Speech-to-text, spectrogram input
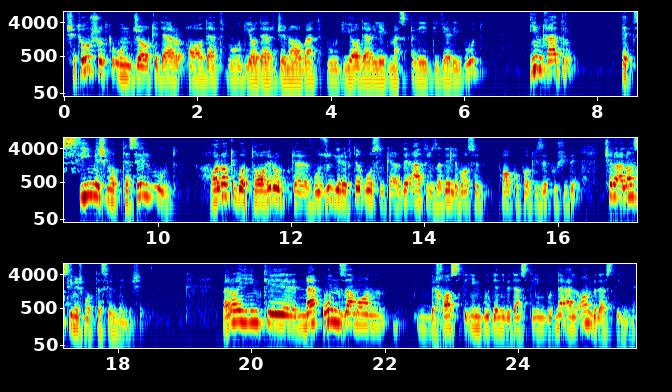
چطور شد که اونجا که در عادت بود یا در جنابت بود یا در یک مسئله دیگری بود اینقدر سیمش متصل بود؟ حالا که با طاهر و وضو گرفته غسل کرده عطر زده لباس پاک و پاکیزه پوشیده چرا الان سیمش متصل نمیشه؟ برای اینکه نه اون زمان به خواست این بود یعنی به دست این بود نه الان به دست اینه.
